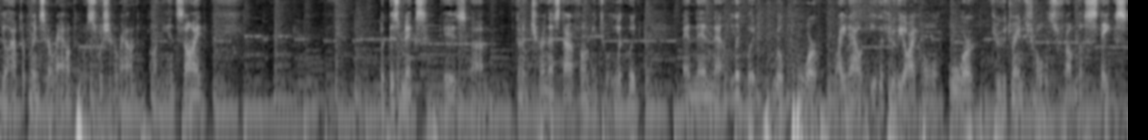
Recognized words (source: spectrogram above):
you'll have to rinse it around or swish it around on the inside. But this mix is um, going to turn that styrofoam into a liquid, and then that liquid will pour right out either through the eye hole or through the drainage holes from the stakes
